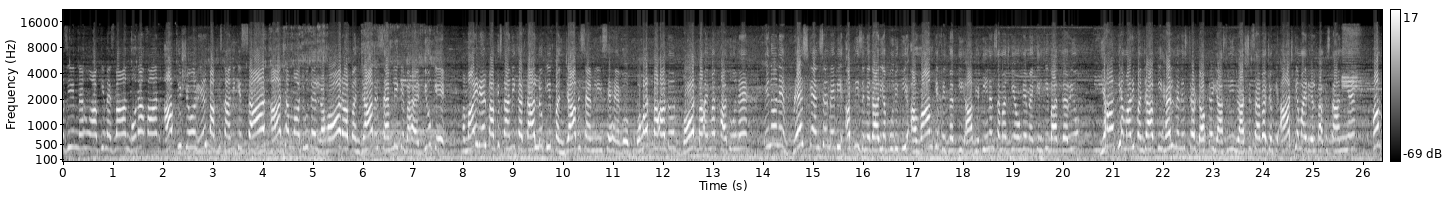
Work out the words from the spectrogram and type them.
मैं हूँ आपकी मेजबान मोना खान। आपकी शो रियल पाकिस्तानी के साथ आज हम मौजूद हैं लाहौर और पंजाब असेंबली के बाहर, क्योंकि हमारी रियल पाकिस्तानी का ताल्लुक ही पंजाब असेंबली से है। वो बहुत बहादुर, बहुत बाहिमत खातून है। इन्होंने ब्रेस्ट कैंसर में भी अपनी जिम्मेदारियाँ पूरी की, आवाम की खिदमत की। आप यकीनन समझ गए होंगे मैं किन की बात कर रही हूँ। यहाँ की हमारी पंजाब की health minister doctor Yasmin Rashid साहबा, जो कि आज की हमारी रियल पाकिस्तानी है। हम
